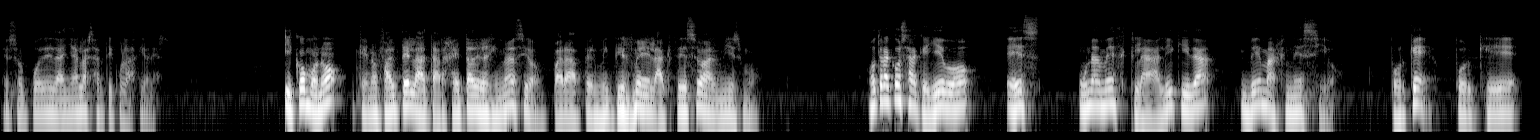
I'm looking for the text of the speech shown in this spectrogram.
Eso puede dañar las articulaciones. Y como no, que no falte la tarjeta del gimnasio para permitirme el acceso al mismo. Otra cosa que llevo es una mezcla líquida de magnesio. ¿Por qué? Porque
